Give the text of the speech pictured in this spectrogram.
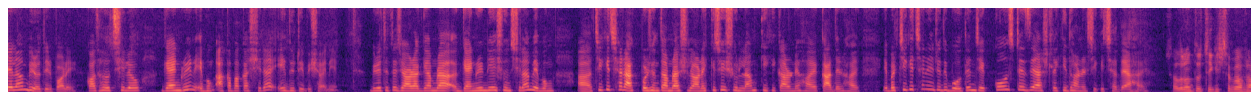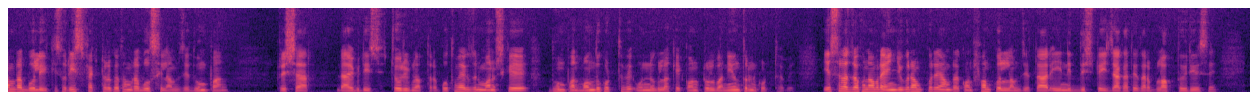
ফিরে এলাম বিরতির পরে। কথা হচ্ছিল গ্যাংগ্রিন এবং আঁকাবাঁকা শিরা এই দুটি বিষয় নিয়ে। বিরতিতে যাওয়ার আগে আমরা গ্যাংগ্রিন নিয়ে শুনছিলাম এবং চিকিৎসার আগ পর্যন্ত আমরা আসলে অনেক কিছুই শুনলাম, কি কি কারণে হয়, কাদের হয়। এবার চিকিৎসা নিয়ে যদি বলতেন যে, কোন স্টেজে আসলে কি ধরনের চিকিৎসা দেওয়া হয়? সাধারণত চিকিৎসা ব্যাপারে আমরা বলি, কিছু রিস্ক ফ্যাক্টরের কথা আমরা বলছিলাম, যে ধূমপান প্রেশার ডায়াবেটিস চর্বির মাত্রা। প্রথমে একজন মানুষকে ধূমপান বন্ধ করতে হবে, অন্যগুলোকে কন্ট্রোল বা নিয়ন্ত্রণ করতে হবে। এছাড়া যখন আমরা এনজিওগ্রাম করে আমরা কনফার্ম করলাম যে তার এই নির্দিষ্ট এই জায়গাতে তার ব্লক তৈরি হয়েছে,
